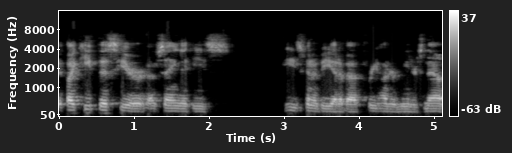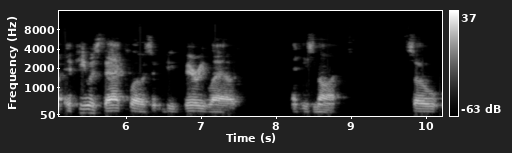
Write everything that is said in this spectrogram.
if I keep this here, I'm saying that he's he's going to be at about 300 meters. Now, if he was that close, it would be very loud, and he's not. So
